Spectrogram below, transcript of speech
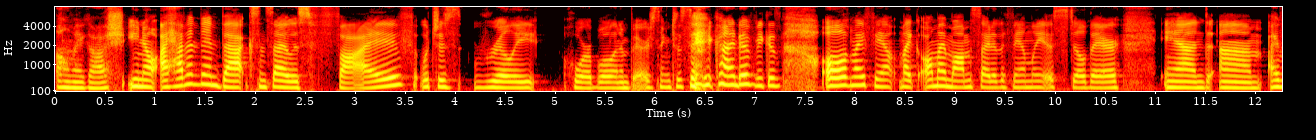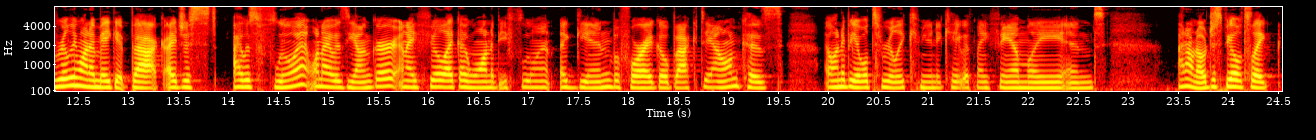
Oh my gosh. You know, I haven't been back since I was five, which is really horrible and embarrassing to say kind of because all of my fam like all my mom's side of the family is still there. And um, i really want to make it back. I just i was fluent when i was younger and i feel like i want to be fluent again before i go back down because i want to be able to really communicate with my family and i don't know just be able to like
